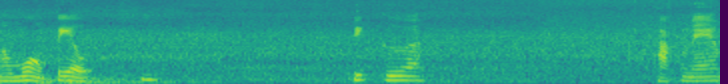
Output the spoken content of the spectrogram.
มะม่วงเปรี้ยวพริกเกลือ ผักแหนม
